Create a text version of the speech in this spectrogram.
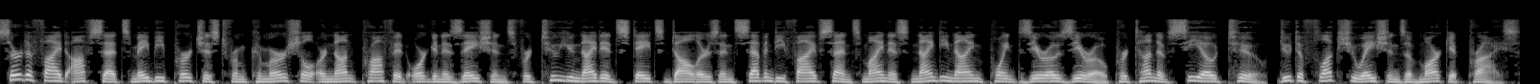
Certified offsets may be purchased from commercial or non-profit organizations for 2 United States dollars and 75 cents minus 99.00 per ton of CO2 due to fluctuations of market price.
